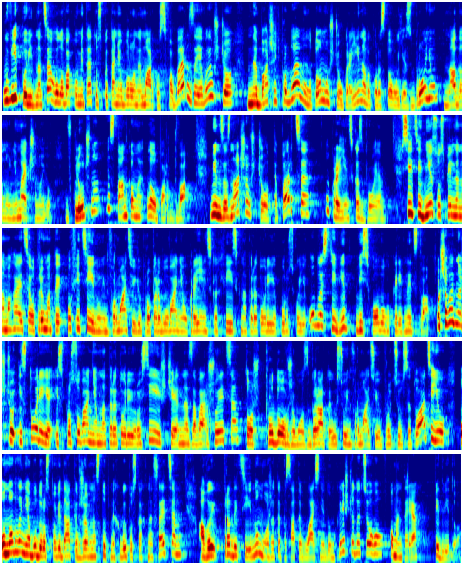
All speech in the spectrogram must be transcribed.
У відповідь на це голова комітету з питань оборони Маркус Фабер заявив, що не бачить проблеми у тому, що Україна використовує зброю, надану Німеччиною, включно із танками Леопард 2 Він зазначив, що тепер це українська зброя. Всі ці дні суспільне намагається отримати офіційну інформацію про перебування українських військ на території Курської області від військового керівництва. Очевидно, що історія із просуванням на територію Росії ще не завершується. Тож продовжимо збирати усю інформацію про цю ситуацію. Оновлення буду розповідати вже в наступних випусках несеться. А ви традиційно можете писати власні думки щодо цього в коментарях під відео.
